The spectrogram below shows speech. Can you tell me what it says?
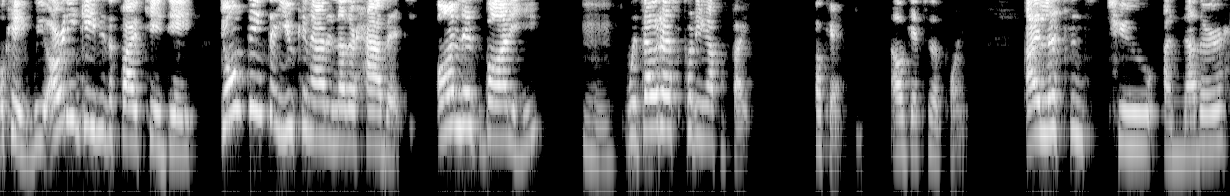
Okay, we already gave you the 5K day. Don't think that you can add another habit on this body Mm-hmm. without us putting up a fight. Okay, I'll get to the point. I listened to another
